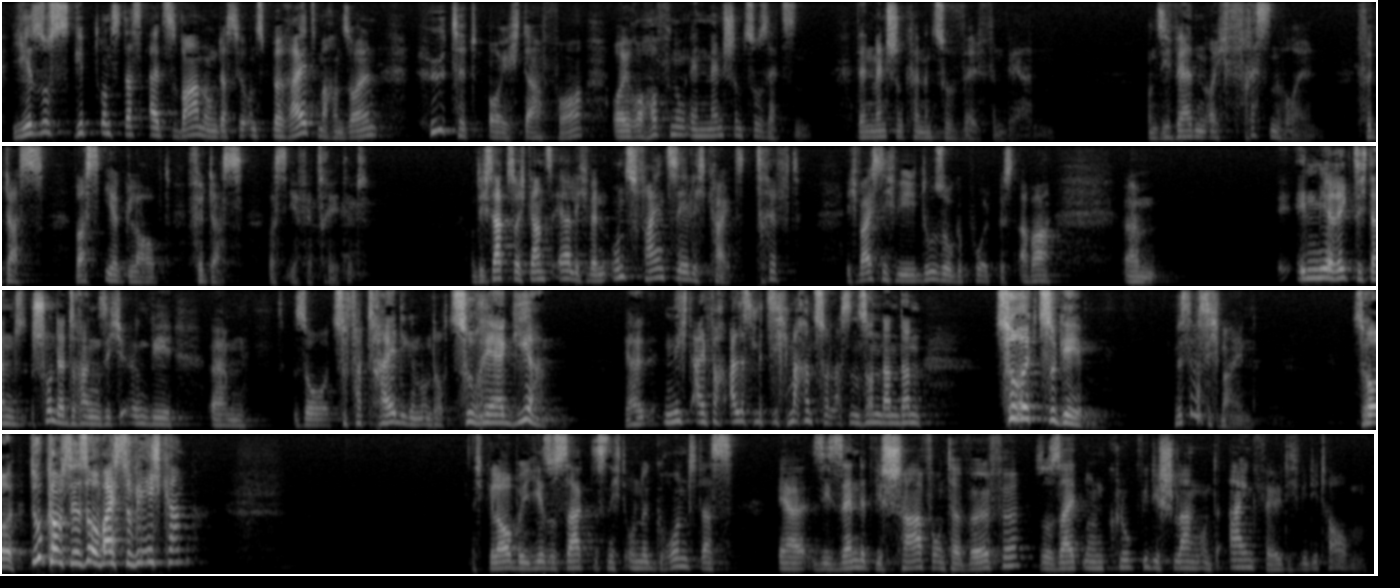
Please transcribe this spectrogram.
Jesus gibt uns das als Warnung, dass wir uns bereit machen sollen. Hütet euch davor, eure Hoffnung in Menschen zu setzen. Denn Menschen können zu Wölfen werden. Und sie werden euch fressen wollen für das, was ihr glaubt, für das, was ihr vertretet. Und ich sage es euch ganz ehrlich, wenn uns Feindseligkeit trifft, ich weiß nicht, wie du so gepolt bist, aber ähm, in mir regt sich dann schon der Drang, sich irgendwie ähm, so zu verteidigen und auch zu reagieren. Ja, nicht einfach alles mit sich machen zu lassen, sondern dann zurückzugeben. Wisst ihr, was ich meine? So, du kommst dir so, weißt du, wie ich kann? Ich glaube, Jesus sagt es nicht ohne Grund, dass er sie sendet wie Schafe unter Wölfe, so seid nun klug wie die Schlangen und einfältig wie die Tauben.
